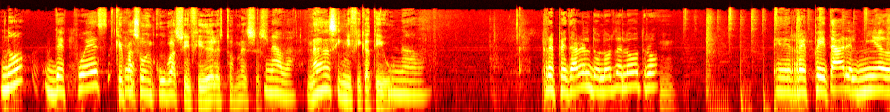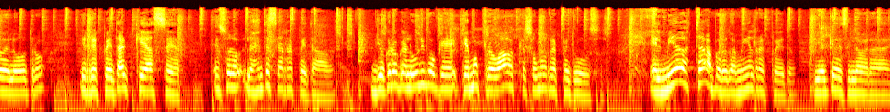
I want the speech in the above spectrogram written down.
No, después... ¿Qué pasó en Cuba sin Fidel estos meses? Nada. Nada significativo. Nada. Respetar el dolor del otro, mm. eh, respetar el miedo del otro y respetar qué hacer. Eso la gente se ha respetado. Yo creo que lo único que, hemos probado es que somos respetuosos. El miedo está, pero también el respeto. Y hay que decir la verdad.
